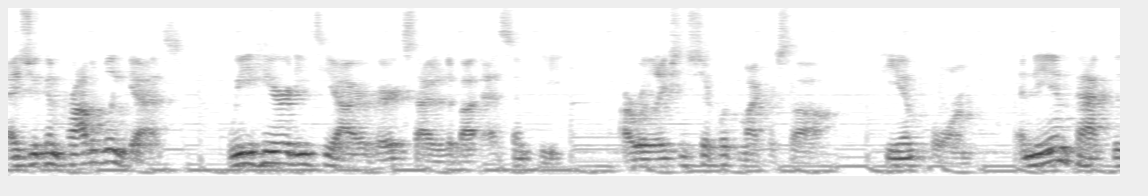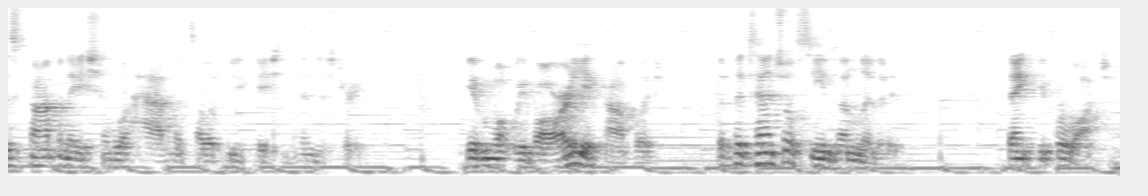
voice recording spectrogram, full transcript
As you can probably guess, we here at ETI are very excited about SMP, our relationship with Microsoft, TM Forum, and the impact this combination will have in the telecommunications industry. Given what we've already accomplished, the potential seems unlimited. Thank you for watching.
